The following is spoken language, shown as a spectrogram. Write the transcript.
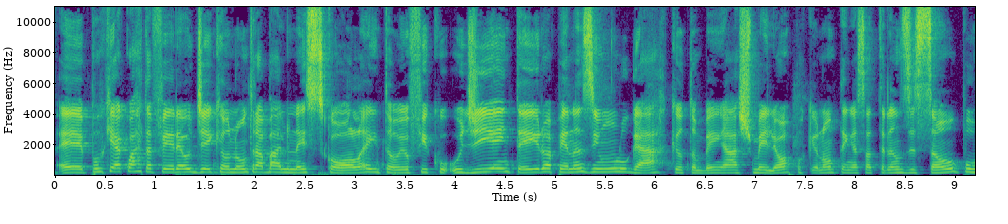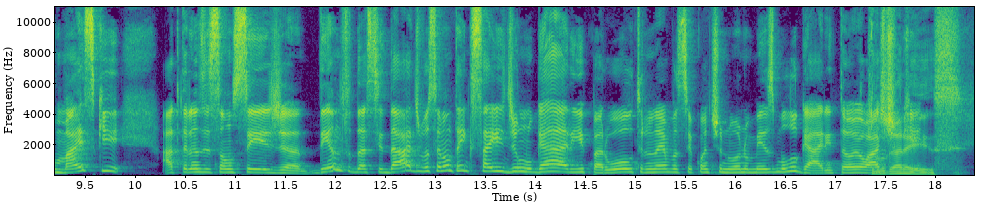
É porque a quarta-feira é o dia que eu não trabalho na escola, então eu fico o dia inteiro apenas em um lugar que eu também acho melhor, porque eu não tenho essa transição. Por mais que a transição seja dentro da cidade, você não tem que sair de um lugar e ir para o outro, né? Você continua no mesmo lugar. Então eu que acho lugar que. é esse?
